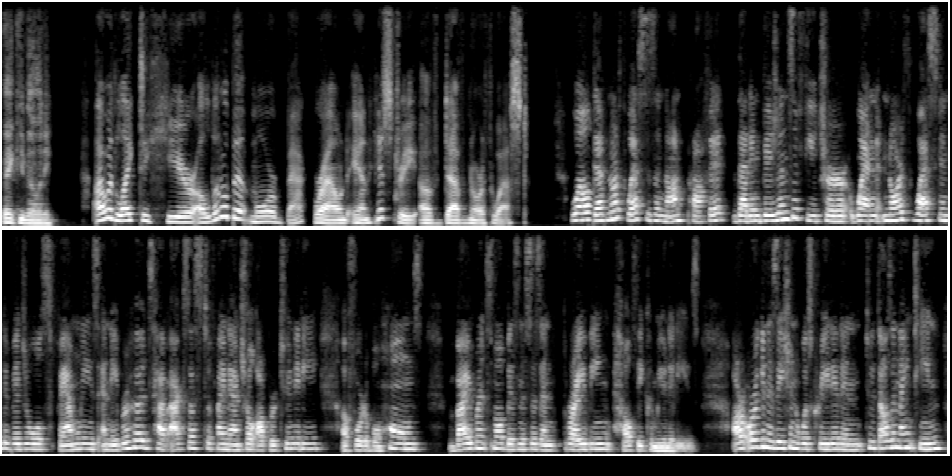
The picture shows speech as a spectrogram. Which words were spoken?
Thank you, Melanie. I would like to hear a little bit more background and history of Dev Northwest. Well, Dev Northwest is a nonprofit that envisions a future when Northwest individuals, families, and neighborhoods have access to financial opportunity, affordable homes, vibrant small businesses, and thriving, healthy communities. Our organization was created in 2019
